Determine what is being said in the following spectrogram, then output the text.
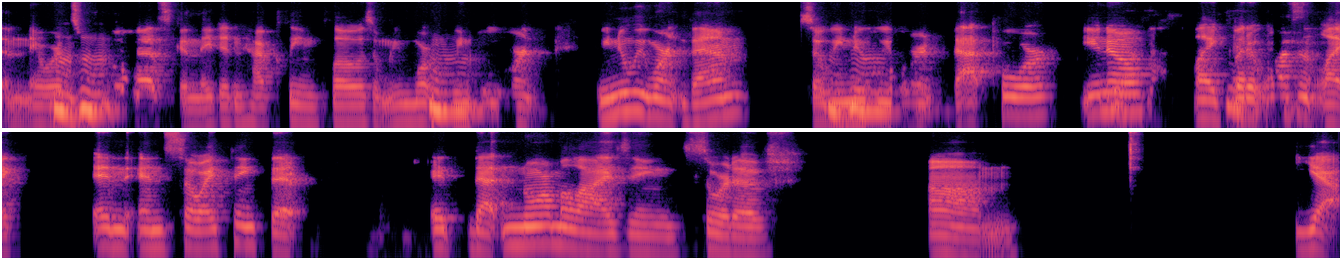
and they were at mm-hmm. school desk and they didn't have clean clothes and we weren't mm-hmm. we knew we weren't we knew we weren't them so we mm-hmm. knew we mm-hmm. weren't that poor you know yeah. like but it wasn't like and and so i think that it that normalizing sort of um yeah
